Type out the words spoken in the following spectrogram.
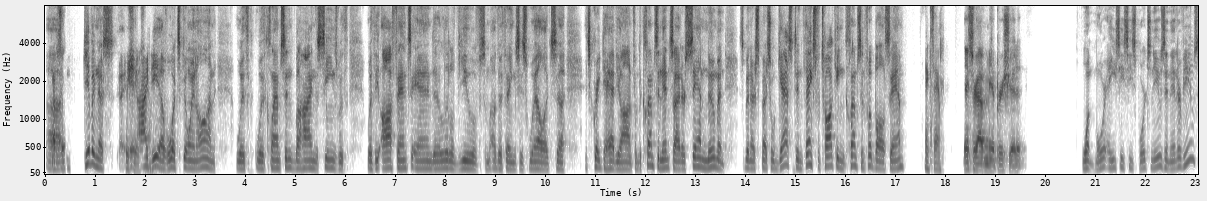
uh, giving us Appreciate an idea of what's going on with with Clemson behind the scenes with with the offense and a little view of some other things as well. It's uh, it's great to have you on from the Clemson Insider. Sam Neumann has been our special guest, and thanks for talking Clemson football, Sam. Thanks, Sam. Thanks for having me. Appreciate it. Want more ACC sports news and interviews?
